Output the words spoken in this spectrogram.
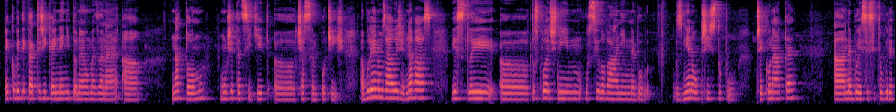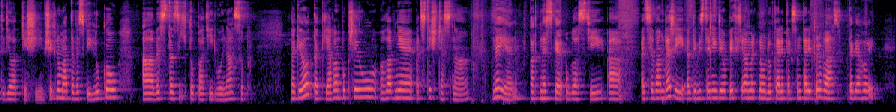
jakoby ty karty říkají, není to neomezené a na tom můžete cítit uh, časem potíž. A bude jenom záležet na vás, jestli uh, to společným usilováním nebo změnou přístupu překonáte, a nebo jestli si to budete dělat těžší. Všechno máte ve svých rukou a ve stazích to platí dvojnásob. Tak jo, tak já vám popřeju hlavně, ať jste šťastná, nejen v partnerské oblasti a ať se vám daří. A kdybyste někdy opět chtěla mrknout do karet, tak jsem tady pro vás. Tak ahoj.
